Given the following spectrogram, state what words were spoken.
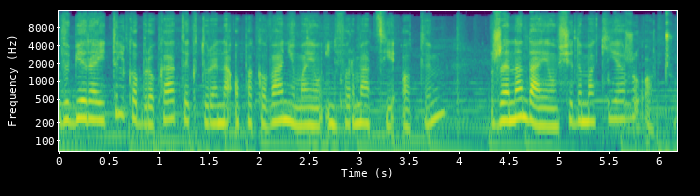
Wybieraj tylko brokaty, które na opakowaniu mają informacje o tym, że nadają się do makijażu oczu.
